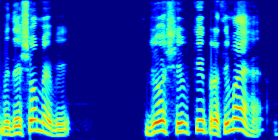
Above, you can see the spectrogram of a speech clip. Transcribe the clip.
विदेशों में भी जो शिव की प्रतिमाएँ हैं,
